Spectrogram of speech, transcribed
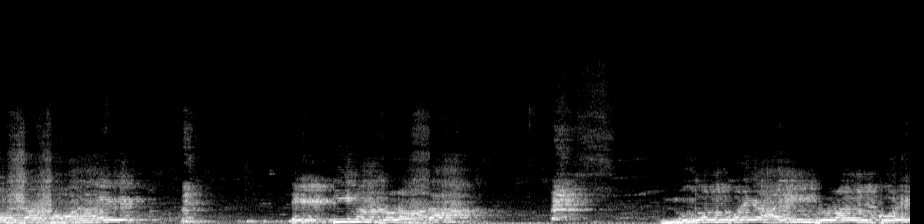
এই সমস্যার সমাধানের একটি মাত্র রাস্তা নূতন করে আইন প্রণয়ন করে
